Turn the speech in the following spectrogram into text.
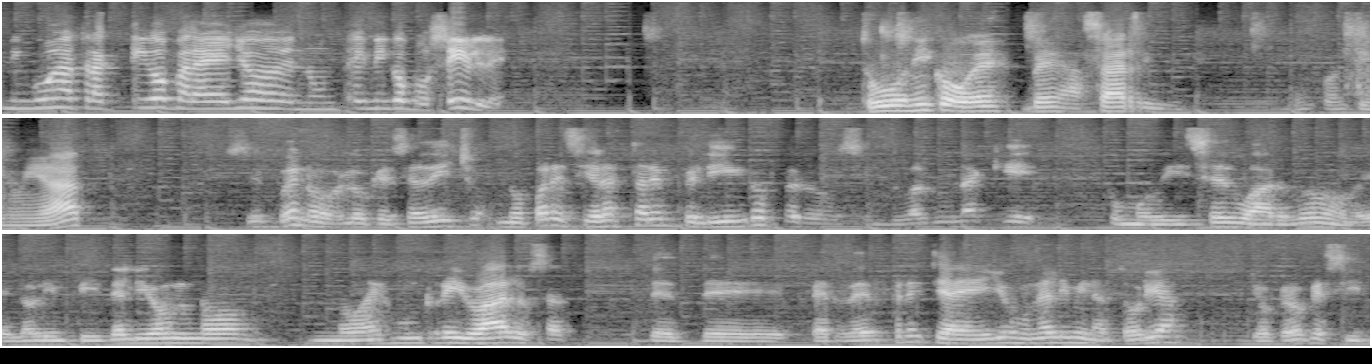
ningún atractivo para ellos en un técnico posible. Tú, Nico, ves, ves a Sarri en continuidad. Sí, bueno, lo que se ha dicho, no pareciera estar en peligro, pero sin duda alguna que, como dice Eduardo, el Olympique de Lyon no, no es un rival, o sea, de, de perder frente a ellos una eliminatoria yo creo que sí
